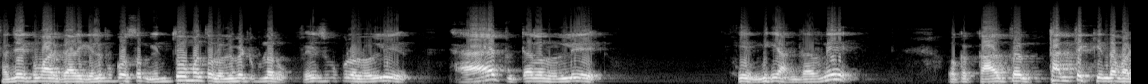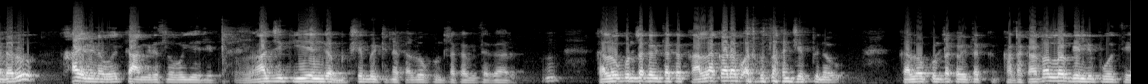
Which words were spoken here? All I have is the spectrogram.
సంజయ్ కుమార్ గారి గెలుపు కోసం ఎంతో మంది పెట్టుకున్నారు. ఫేస్బుక్లో లొల్లి ట్విట్టర్లో లొల్లి. మీ అందరినీ ఒక కాలుతో తంతె కింద పడ్డారు. ఆయన పోయి కాంగ్రెస్లో పోయి రాజకీయంగా భిక్ష పెట్టిన కల్వకుంట్ల కవిత గారు. కల్వకుంట్ల కవిత కళ్ళకాడ బతుకుతా అని చెప్పినావు. కల్వకుంట్ల కవిత కటకటల్లోకి వెళ్ళిపోతే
